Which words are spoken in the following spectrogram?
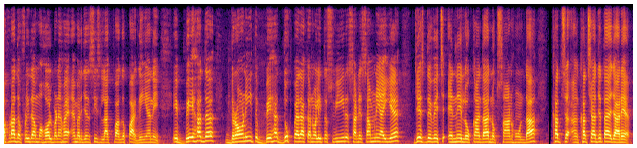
ਹਫੜਾ ਦਫੜੀ ਦਾ ਮਾਹੌਲ ਬਣਿਆ ਹੋਇਆ, ਐਮਰਜੈਂਸੀਜ਼ ਲਗਭਗ ਭਰ ਗਈਆਂ ਨੇ। ਇਹ ਬੇਹੱਦ ਡਰਾਉਣੀ ਤੇ ਬੇਹੱਦ ਦੁੱਖ ਪੈਦਾ ਕਰਨ ਵਾਲੀ ਤਸਵੀਰ ਸਾਡੇ ਸਾਹਮਣੇ ਆਈ ਹੈ, ਜਿਸ ਦੇ ਵਿੱਚ ਇੰਨੇ ਲੋਕਾਂ ਦਾ ਨੁਕਸਾਨ ਹੋਣ ਦਾ ਖਦਸ਼ਾ ਖਦਸ਼ਾ ਜਤਾਇਆ ਜਾ ਰਿਹਾ ਹੈ।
